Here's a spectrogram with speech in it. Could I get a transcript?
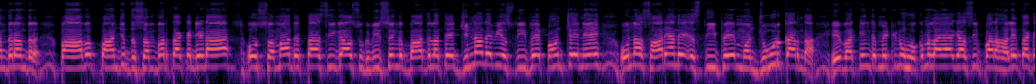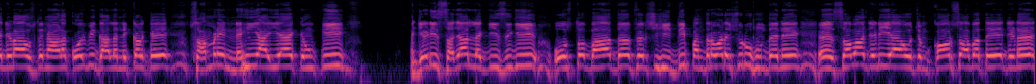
ਅੰਦਰ ਅੰਦਰ ਭਾਵ 5 ਦਸੰਬਰ ਤੱਕ ਜਿਹੜਾ ਉਹ ਸਮਾਂ ਦਿੱਤਾ ਸੀਗਾ, ਸੁਖਬੀਰ ਸਿੰਘ ਬਾਦਲ ਅਤੇ ਜਿਨ੍ਹਾਂ ਦੇ ਵੀ ਅਸਤੀਫੇ ਪਹੁੰਚੇ ਨੇ, ਉਹਨਾਂ ਸਾਰਿਆਂ ਦੇ ਅਸਤੀਫੇ ਮਨਜ਼ੂਰ ਕਰਨ ਦਾ। ਇਹ ਵਰਕਿੰਗ ਕਮੇਟੀ ਨੂੰ ਹੁਕਮ ਲਾਇਆ ਗਿਆ ਸੀ, ਪਰ ਹਲੇ ਤੱਕ ਜਿਹੜਾ ਉਸ ਦੇ ਨਾਲ ਕੋਈ ਵੀ ਗੱਲ ਨਿਕਲ ਕੇ ਸਾਹਮਣੇ ਨਹੀਂ ਆਈ ਹੈ, ਕਿਉਂਕਿ ਜਿਹੜੀ ਸਜ਼ਾ ਲੱਗੀ ਸੀਗੀ ਉਸ ਤੋਂ ਬਾਅਦ ਫਿਰ ਸ਼ਹੀਦੀ ਪੰਦਰਵਾੜੇ ਸ਼ੁਰੂ ਹੁੰਦੇ ਨੇ। ਅ, ਸਭਾ ਜਿਹੜੀ ਆ ਉਹ ਚਮਕੌਰ ਸਾਹਿਬ ਅਤੇ ਜਿਹੜੇ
